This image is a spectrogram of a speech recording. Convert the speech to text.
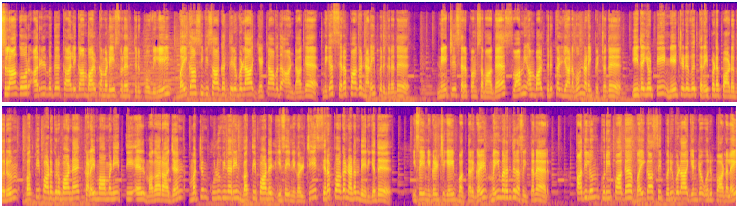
சிலாங்கூர் அருள்மிகு காளிகாம்பாள் கமடேஸ்வரர் திருக்கோவிலில் வைகாசி விசாக திருவிழா எட்டாவது ஆண்டாக மிக சிறப்பாக நடைபெறுகிறது. நேற்று சிறப்பம்சமாக சுவாமி அம்பாள் திருக்கல்யாணமும் நடைபெற்றது. இதையொட்டி நேற்றிரவு திரைப்பட பாடகரும் பக்தி பாடகருமான கலைமாமணி தி எல். மகாராஜன் மற்றும் குழுவினரின் பக்தி பாடல் இசை நிகழ்ச்சி சிறப்பாக நடந்தேறியது. இசை நிகழ்ச்சியை பக்தர்கள் மெய்மறந்து ரசித்தனர். அதிலும் குறிப்பாக வைகாசி பெருவிழா என்ற ஒரு பாடலை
